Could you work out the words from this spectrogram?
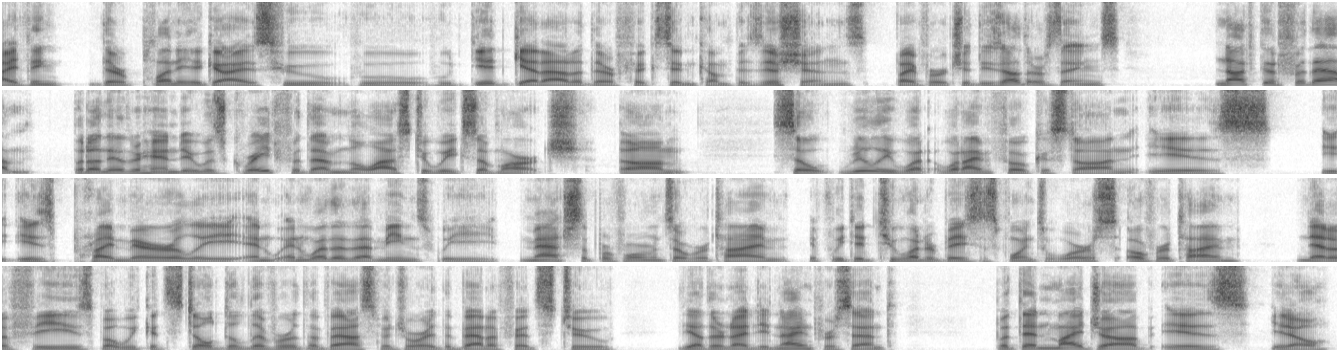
I think there are plenty of guys who who who did get out of their fixed income positions by virtue of these other things. Not good for them, but on the other hand, it was great for them in the last two weeks of March. Um, so really, what what I'm focused on is is primarily, and and whether that means we match the performance over time. If we did 200 basis points worse over time, net of fees, but we could still deliver the vast majority of the benefits to the other 99 percent. But then my job is, you know,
